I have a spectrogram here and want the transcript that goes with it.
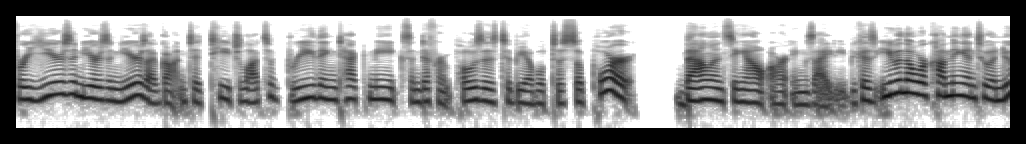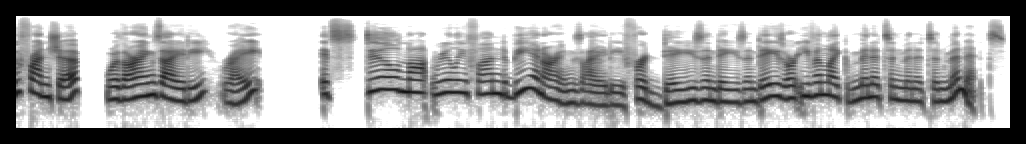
for years and years and years, I've gotten to teach lots of breathing techniques and different poses to be able to support balancing out our anxiety. Because even though we're coming into a new friendship with our anxiety, right? It's still not really fun to be in our anxiety for days and days and days, or even like minutes and minutes and minutes.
